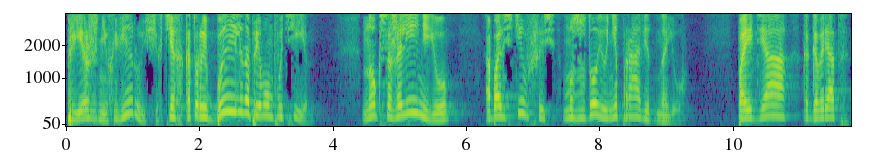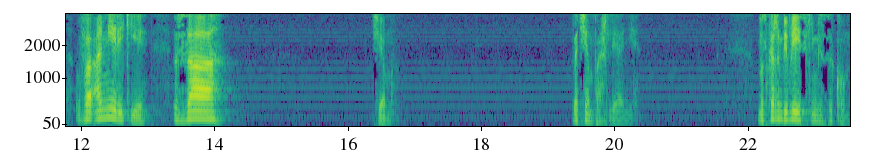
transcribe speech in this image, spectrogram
Прежних верующих, тех, которые были на прямом пути, но, к сожалению, обольстившись мздою неправедную, пойдя, как говорят в Америке, за чем? Зачем пошли они? Ну, скажем, библейским языком.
